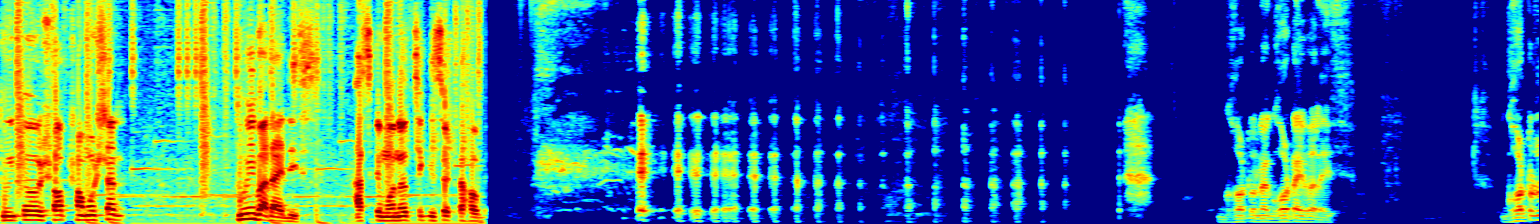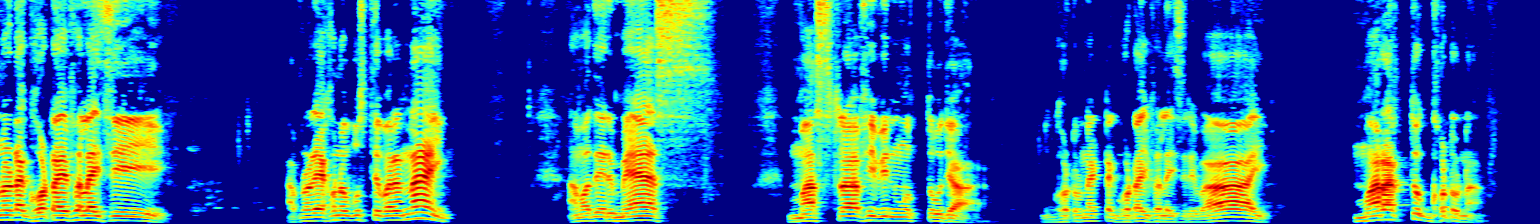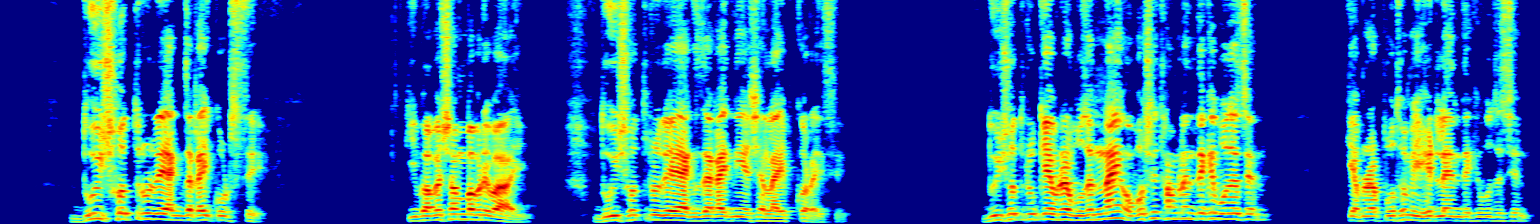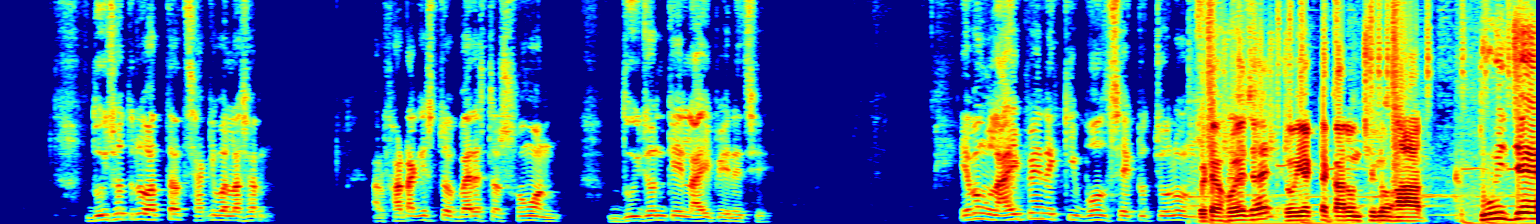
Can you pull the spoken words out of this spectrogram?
তুই তো সব সমস্যার তুই বাধাই দিস। আজকে মনে হচ্ছে কিছু একটা হবে। ঘটনা ঘটাই ফেলাইছে। ঘটনাটা ঘটায় ফেলাইছে। আপনারা এখনও বুঝতে পারেন নাই? আমাদের ম্যাস মাস্টাফি বিন মুত্তজা ঘটনা একটা ঘটাই ফেলাইছে রে ভাই। মারাত্মক ঘটনা। দুই শত্রুরে এক জায়গায় করছে। কীভাবে সম্ভব রে ভাই? দুই শত্রুরে এক জায়গায় নিয়ে এসে লাইভ করাইছে। দুই শত্রুকে আপনারা বুঝেন নাই? অবশ্যই থামলাইন দেখে বুঝেছেন। কি আপনারা প্রথমে হেডলাইন দেখে বুঝেছেন? দুই শত্রু অর্থাৎ সাকিব আল হাসান আর ফাটাকিষ্ট ব্যারিস্টার সুমন দুইজনকে লাইভ এনেছে। এবং এনে কি বলছে একটু চলুন ওটা হয়ে যায়। ওই একটা কারণ ছিল। আর তুই যে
